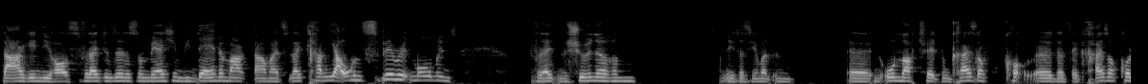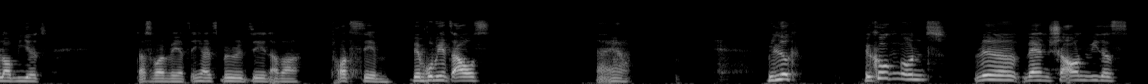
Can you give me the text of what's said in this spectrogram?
da gehen die raus. Vielleicht wird es so ein Märchen wie Dänemark damals. Vielleicht haben die auch einen Spirit-Moment. Vielleicht einen schöneren. Nicht, dass jemand in, äh, in Ohnmacht fällt und Kreislauf, äh, dass der Kreislauf kollabiert. Das wollen wir jetzt nicht als Spirit sehen, aber trotzdem. Wir probieren es aus. Naja. Wie Glück. Wir gucken und wir werden schauen, wie das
